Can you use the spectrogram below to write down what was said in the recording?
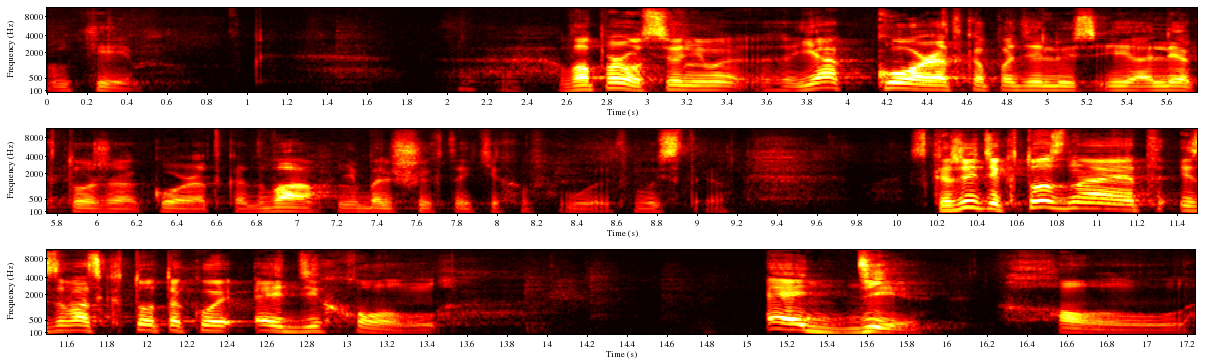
Окей. Вопрос. Сегодня я коротко поделюсь, и Олег тоже коротко. Два небольших таких будет выстрела. Скажите, кто знает из вас, кто такой Эдди Холл? Эдди Холл.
